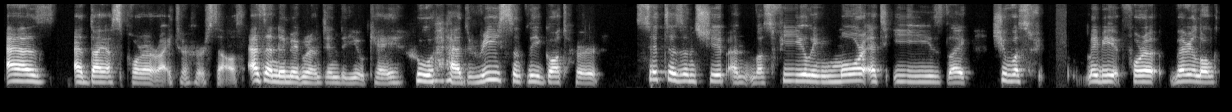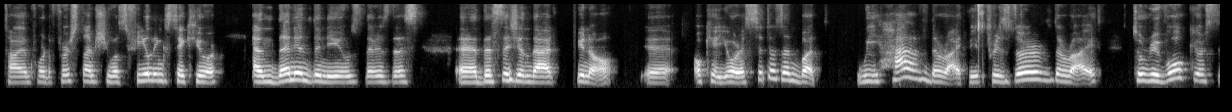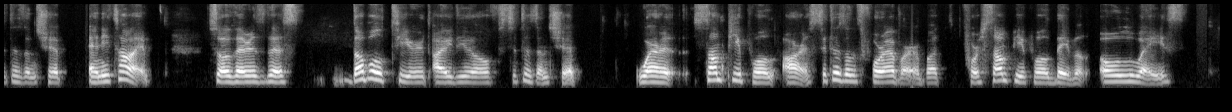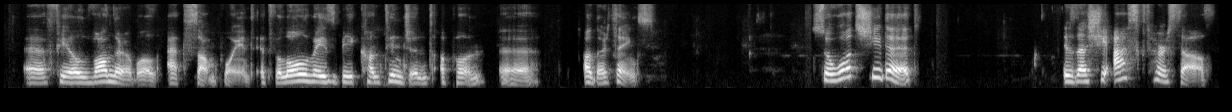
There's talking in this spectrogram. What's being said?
as a diaspora writer herself, as an immigrant in the UK who had recently got her citizenship and was feeling more at ease like she was maybe for a very long time for the first time she was feeling secure. And then in the news there is this uh, decision that you know uh, okay you're a citizen but we have the right we preserve the right to revoke your citizenship anytime so there is this double tiered idea of citizenship where some people are citizens forever but for some people they will always uh, feel vulnerable at some point. It will always be contingent upon uh, other things. So what she did is that she asked herself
